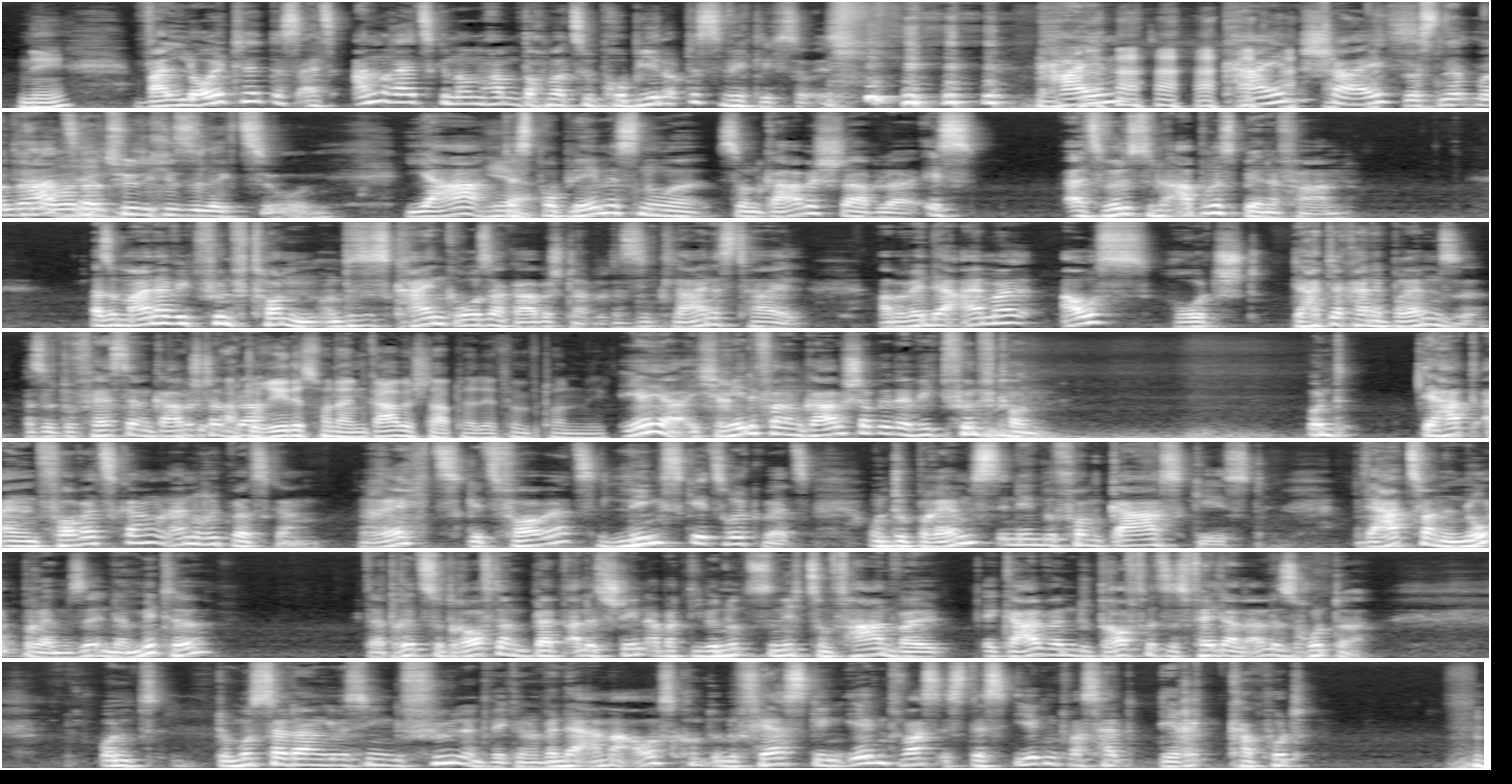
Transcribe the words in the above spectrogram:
nee. Weil Leute das als Anreiz genommen haben, doch mal zu probieren, ob das wirklich so ist. kein, kein Scheiß. Das nennt man dann aber natürliche Selektion. Ja, Ja. das Problem ist nur, so ein Gabelstapler ist, als würdest du eine Abrissbirne fahren. Also meiner wiegt fünf Tonnen und das ist kein großer Gabelstapler, das ist ein kleines Teil. Aber wenn der einmal ausrutscht, der hat ja keine Bremse. Also du fährst ja einen Ach, Gabelstapler. du redest von einem Gabelstapler, der fünf Tonnen wiegt. Ja, ja, ich rede von einem Gabelstapler, der wiegt fünf Tonnen. Und der hat einen Vorwärtsgang und einen Rückwärtsgang. Rechts geht's vorwärts, links geht's rückwärts. Und du bremst, indem du vom Gas gehst. Der hat zwar eine Notbremse in der Mitte, da trittst du drauf, dann bleibt alles stehen, aber die benutzt du nicht zum Fahren, weil egal, wenn du drauf trittst, es fällt halt alles runter. Und du musst halt da ein gewisses Gefühl entwickeln. Und wenn der einmal auskommt und du fährst gegen irgendwas, ist das irgendwas halt direkt kaputt.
